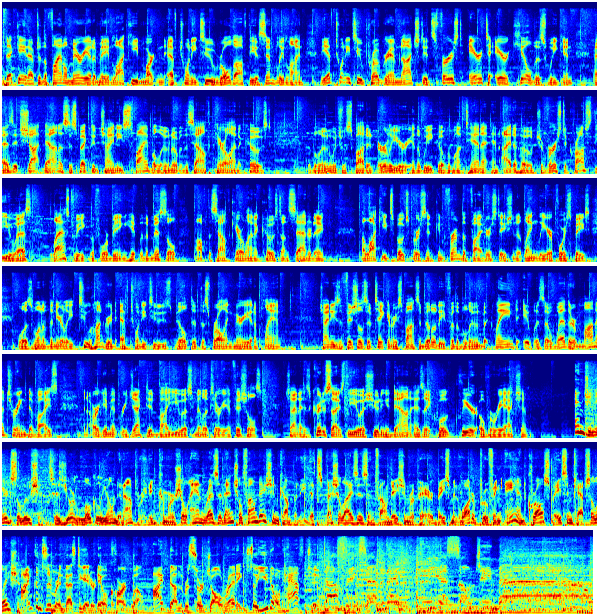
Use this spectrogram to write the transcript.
A decade after the final Marietta made Lockheed Martin F 22 rolled off the assembly line, the F 22 program notched its first air to air kill this weekend as it shot down a suspected Chinese spy balloon over the South Carolina coast. The balloon, which was spotted earlier in the week over Montana and Idaho, traversed across the U.S. last week before being hit with a missile off the South Carolina coast on Saturday. A Lockheed spokesperson confirmed the fighter, stationed at Langley Air Force Base, was one of the nearly 200 F 22s built at the sprawling Marietta plant. Chinese officials have taken responsibility for the balloon but claimed it was a weather monitoring device, an argument rejected by U.S. military officials. China has criticized the U.S. shooting it down as a, quote, clear overreaction. Engineered Solutions is your locally owned and operated commercial and residential foundation company that specializes in foundation repair, basement waterproofing, and crawl space encapsulation. I'm consumer investigator Dale Cardwell. I've done the research already, so you don't have to. Dial 678 now.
